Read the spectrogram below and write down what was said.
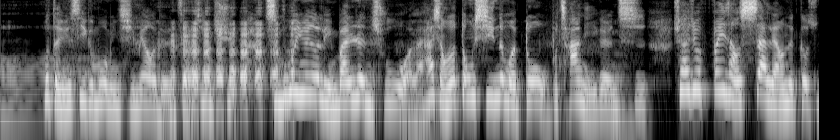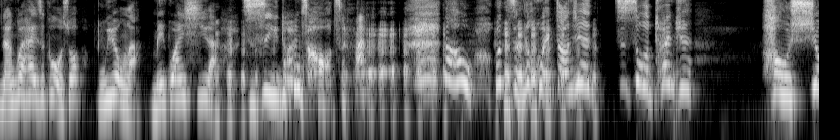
哦，我等于是一个莫名其妙的人走进去，只不过因为那个领班认出我来，他想说东西那么多，我不差你一个人吃，所以他就非常善良的告诉，难怪他一直跟我说不用啦，没关系啦，只是一顿早餐。然后我整个回房间，这是我突然觉得。好羞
